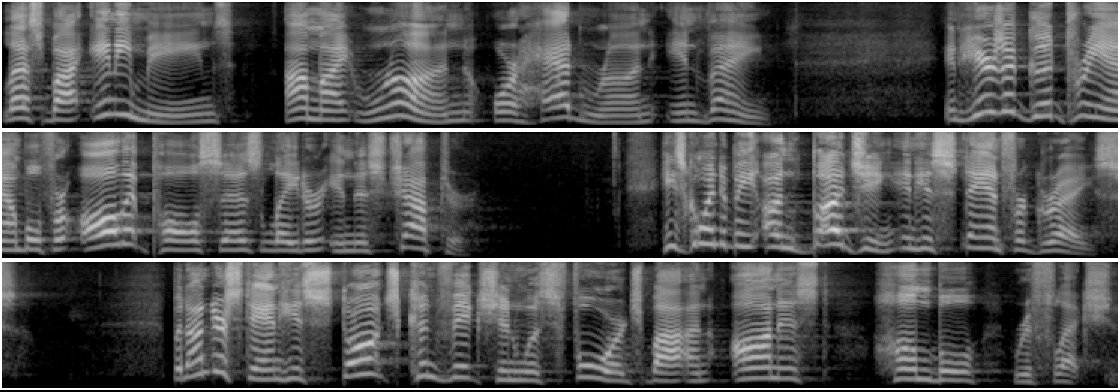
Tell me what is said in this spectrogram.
lest by any means I might run or had run in vain. And here's a good preamble for all that Paul says later in this chapter. He's going to be unbudging in his stand for grace. But understand, his staunch conviction was forged by an honest, humble reflection.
